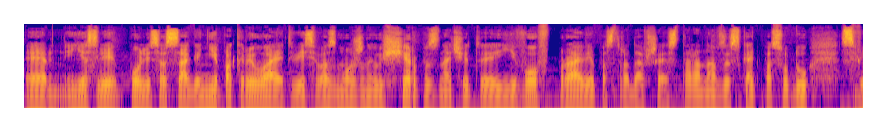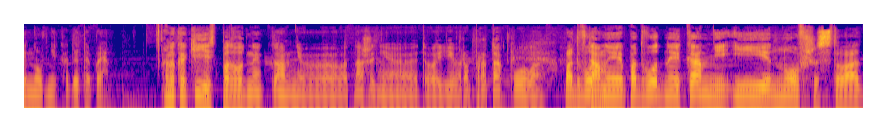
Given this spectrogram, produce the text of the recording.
mm-hmm. если полис ОСАГО не покрывает весь возможный ущерб, значит э, его вправе пострадавшая сторона взыскать по суду с виновника ДТП. Ну какие есть подводные камни в отношении этого Европротокола? Подводные, Там... подводные камни и новшества,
